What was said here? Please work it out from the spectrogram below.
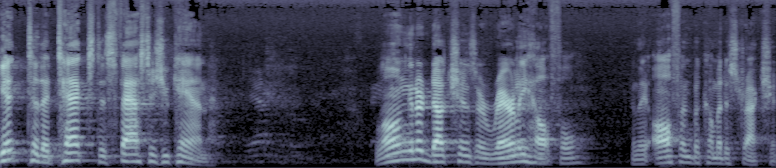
Get to the text as fast as you can. Long introductions are rarely helpful, and they often become a distraction.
